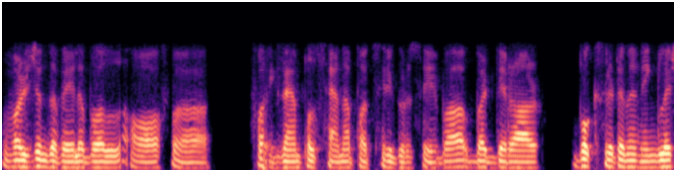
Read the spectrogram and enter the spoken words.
versions available of, uh, for example, Sainapat Sri Guru Sobha, but there are books written in English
